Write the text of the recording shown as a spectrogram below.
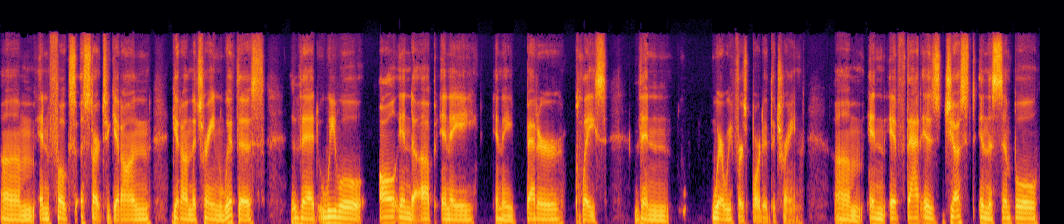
um, and folks start to get on get on the train with us, that we will all end up in a in a better place than where we first boarded the train. Um, and if that is just in the simple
